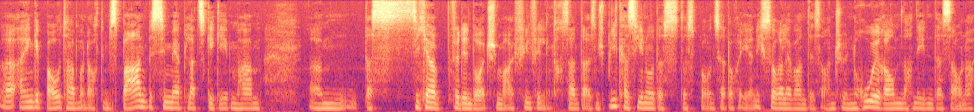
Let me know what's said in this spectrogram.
äh, eingebaut haben und auch dem Spa ein bisschen mehr Platz gegeben haben. Ähm, das sicher für den deutschen Markt viel, viel interessanter als ein Spielcasino, das, das bei uns ja doch eher nicht so relevant ist. Auch einen schönen Ruheraum nach neben der Sauna.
